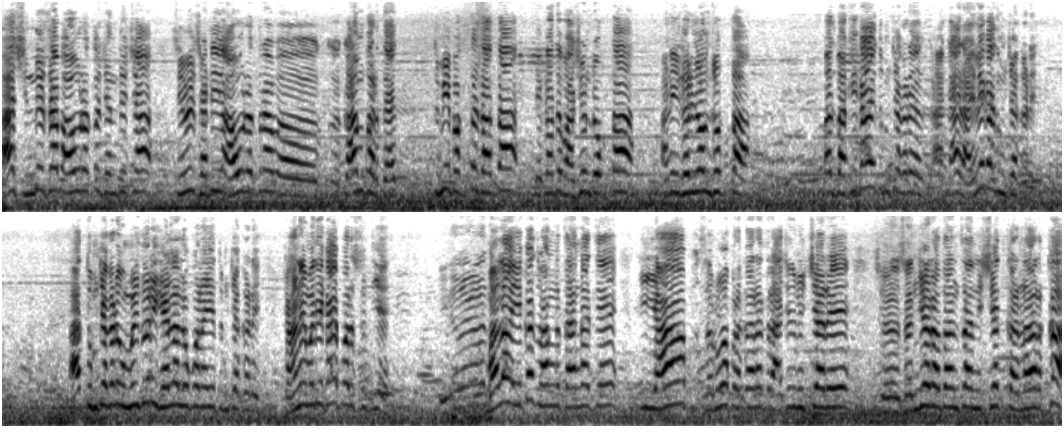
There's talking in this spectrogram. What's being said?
आज शिंदे साहेब अहोरात्र जनतेच्या सेवेसाठी अहोरात्र काम करतायत. तुम्ही फक्त जाता एखादं भाषण ठोकता आणि घरी जाऊन झोपता. बस बाकी काय तुमच्याकडे? काय राहिले का तुमच्याकडे? आज तुमच्याकडे उमेदवारी घ्यायला लोक नाही तुमच्याकडे. ठाण्यामध्ये काय परिस्थिती आहे? मला एकच सांग सांगायचं आहे की या सर्व प्रकारात राजन विचारे श- संजय राऊतांचा निषेध करणार का?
